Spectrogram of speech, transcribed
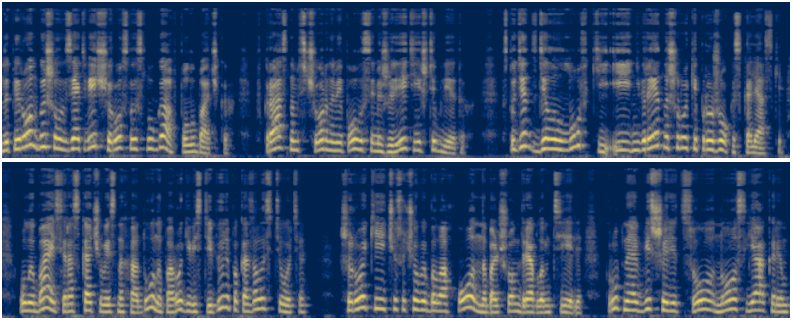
На перрон вышел взять вещи рослый слуга в полубачках, в красном с черными полосами жилете и штиблетах. Студент сделал ловкий и невероятно широкий прыжок из коляски. Улыбаясь и раскачиваясь на ходу, на пороге вестибюля показалась тетя. Широкий чесучевый балахон на большом дряблом теле, крупное обвисшее лицо, нос якорем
